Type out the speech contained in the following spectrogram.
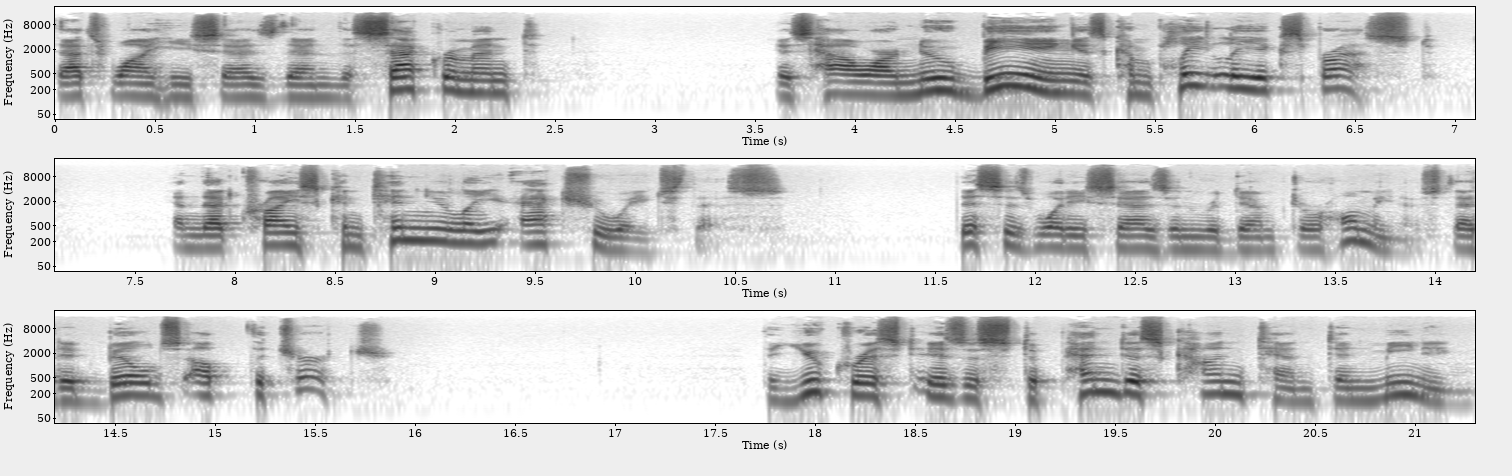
That's why he says then the sacrament is how our new being is completely expressed and that Christ continually actuates this. this is what he says in Redemptor Hominis that it builds up the church. The Eucharist is a stupendous content and meaning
